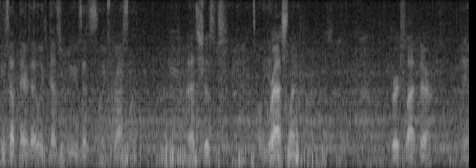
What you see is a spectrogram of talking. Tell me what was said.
peaks out there, is that like desert or is that just like grassland? That's just It's grassland. Very flat there. Yeah.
